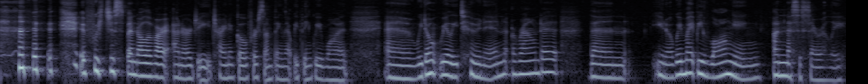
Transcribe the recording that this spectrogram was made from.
if we just spend all of our energy trying to go for something that we think we want and we don't really tune in around it then you know we might be longing unnecessarily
